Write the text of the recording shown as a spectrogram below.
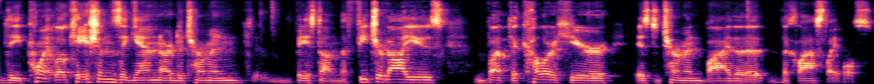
The point locations, again, are determined based on the feature values, but the color here is determined by the, the class labels.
